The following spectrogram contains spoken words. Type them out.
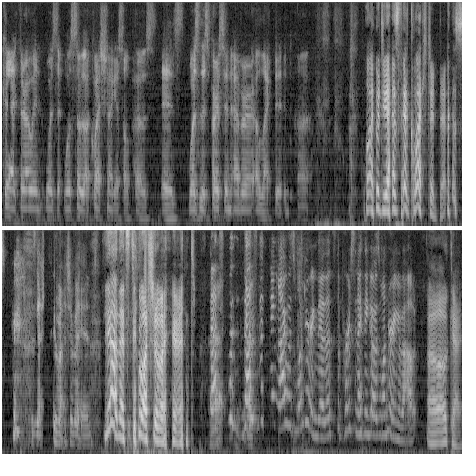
could I throw in was it well so a question I guess I'll pose is was this person ever elected? Uh, Why would you ask that question, Dennis? is that too much of a hint? Yeah, that's too much of a hint. That's the that's the thing I was wondering though. That's the person I think I was wondering about. Oh, okay.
